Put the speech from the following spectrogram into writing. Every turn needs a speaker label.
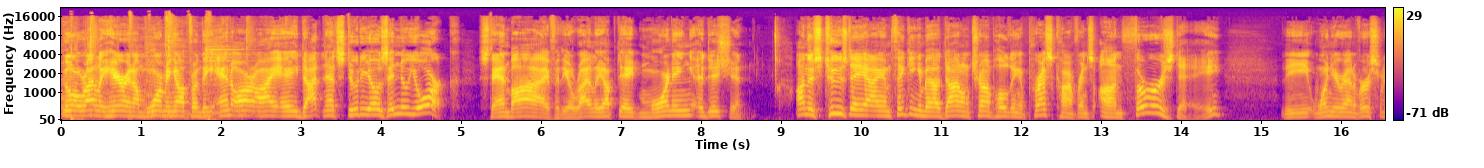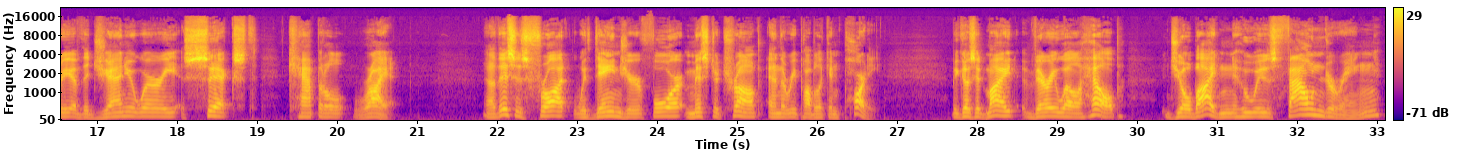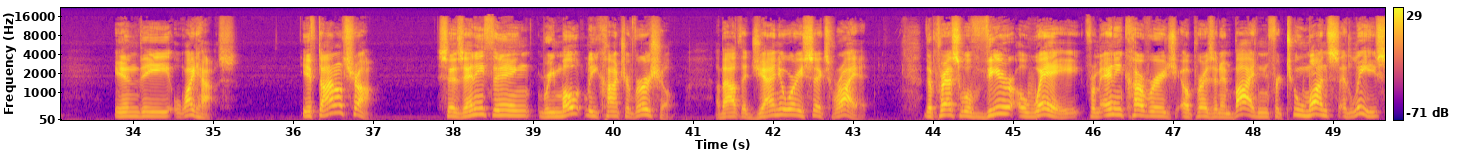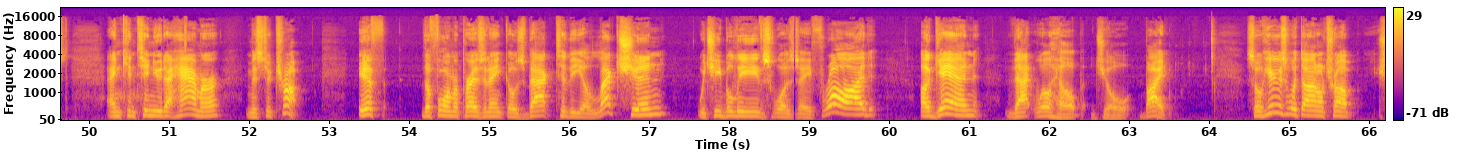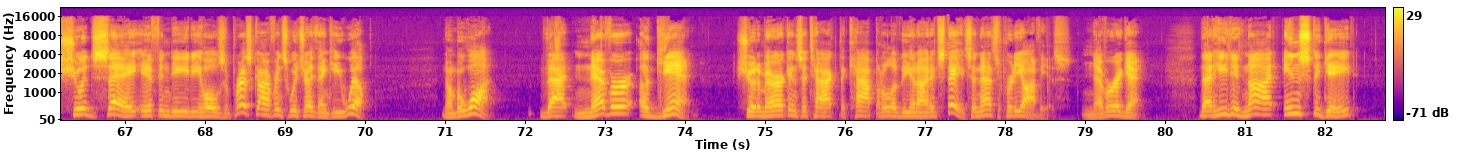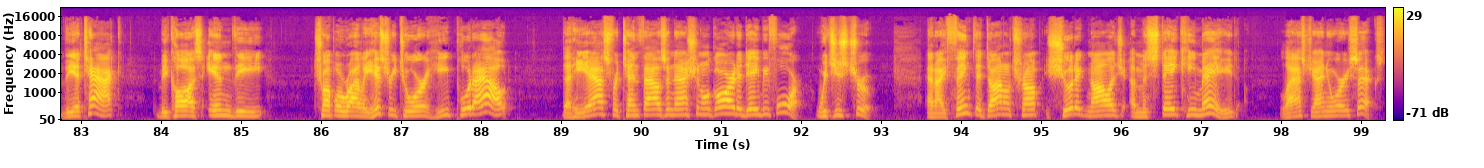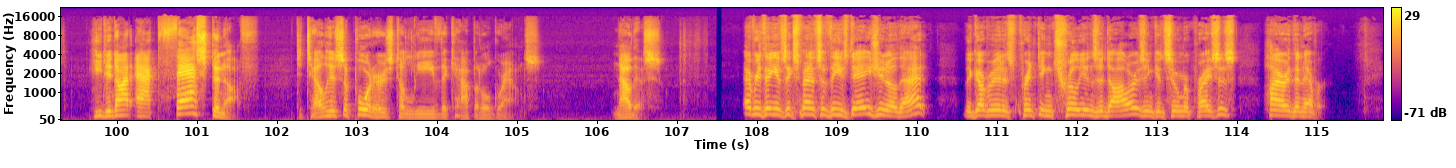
Speaker 1: Bill O'Reilly here, and I'm warming up from the NRIA.net studios in New York. Stand by for the O'Reilly Update Morning Edition. On this Tuesday, I am thinking about Donald Trump holding a press conference on Thursday, the one year anniversary of the January 6th Capitol riot. Now, this is fraught with danger for Mr. Trump and the Republican Party because it might very well help Joe Biden, who is foundering in the White House. If Donald Trump says anything remotely controversial about the January 6th riot, the press will veer away from any coverage of President Biden for two months at least and continue to hammer Mr. Trump. If the former president goes back to the election, which he believes was a fraud, again, that will help Joe Biden. So here's what Donald Trump should say if indeed he holds a press conference, which I think he will. Number one, that never again should Americans attack the capital of the United States. And that's pretty obvious. Never again. That he did not instigate the attack because in the Trump O'Reilly history tour, he put out that he asked for 10,000 National Guard a day before, which is true. And I think that Donald Trump should acknowledge a mistake he made last January 6th. He did not act fast enough to tell his supporters to leave the Capitol grounds. Now, this.
Speaker 2: Everything is expensive these days, you know that. The government is printing trillions of dollars and consumer prices higher than ever.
